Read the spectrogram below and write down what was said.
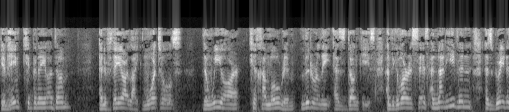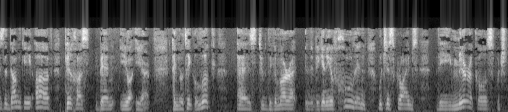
Kibnei adam, and if they are like mortals, then we are kichamorim, literally as donkeys. And the Gemara says, and not even as great as the donkey of Pinchas ben Yoir. And you'll take a look as to the Gemara in the beginning of Chulin, which describes the miracles which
